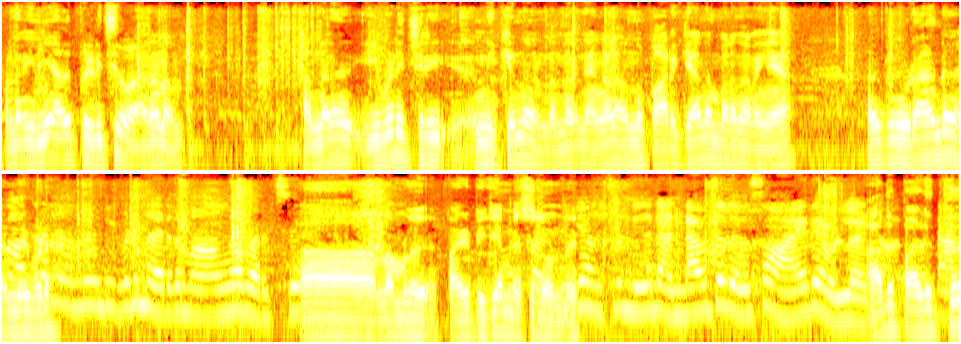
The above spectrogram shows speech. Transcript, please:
അന്നേരം ഇനി അത് പിടിച്ചു വരണം. അന്നേരം ഇവിടെ ഇച്ചിരി നിൽക്കുന്നുണ്ട് അന്നേരം ഞങ്ങൾ ഒന്ന് പറിക്കാന്നും പറഞ്ഞിറങ്ങിയ. അത് കൂടാണ്ട് തന്നെ ഇവിടെ ആ നമ്മൾ പഴിപ്പിക്കാൻ വെച്ചിട്ടുണ്ട്. അത് പഴുത്ത്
